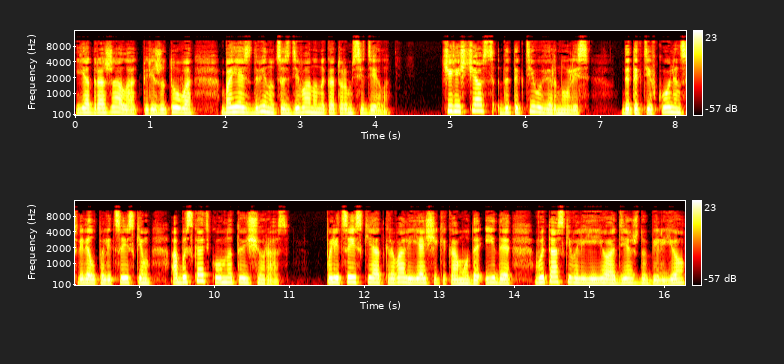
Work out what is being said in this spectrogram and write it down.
Я дрожала от пережитого, боясь сдвинуться с дивана, на котором сидела. Через час детективы вернулись. Детектив Коллинс велел полицейским обыскать комнату еще раз. Полицейские открывали ящики комода Иды, вытаскивали ее одежду, белье,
